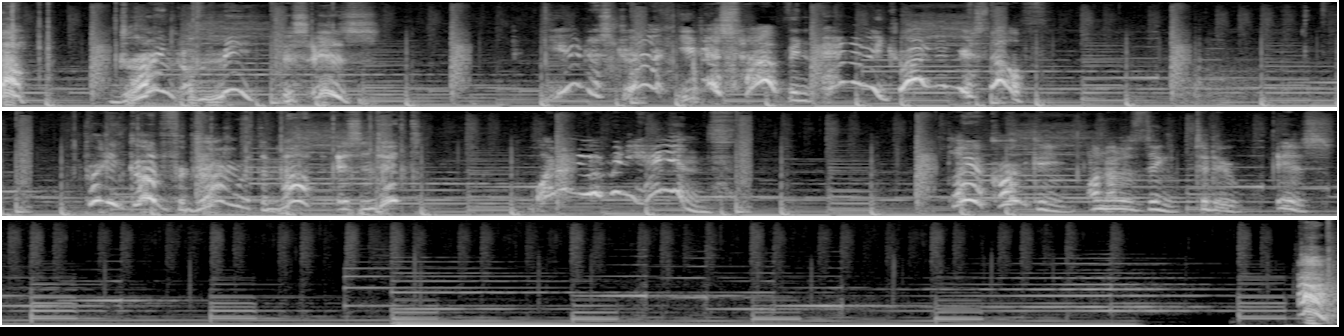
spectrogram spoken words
Ah, drawing of me this is. You just draw, you just have an enemy drawing of yourself. Pretty good for drawing with the mouth, isn't it? Why don't you have any hands? Play a card game. Another thing to do is. Ah!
